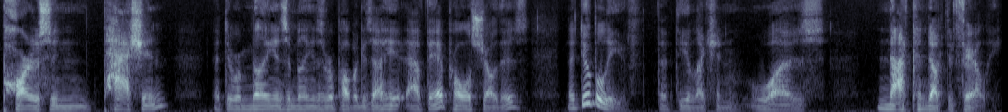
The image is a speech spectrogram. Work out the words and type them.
partisan passion, that there were millions and millions of Republicans out, here, out there, polls show this, that do believe that the election was not conducted fairly.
